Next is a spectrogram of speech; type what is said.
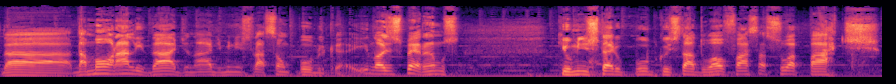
da, da moralidade na administração pública. E nós esperamos que o Ministério Público Estadual faça a sua parte.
